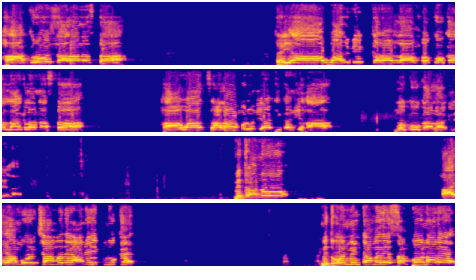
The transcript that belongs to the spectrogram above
हा आक्रोश झाला नसता. तर या वाल्मिक कराडला मकोका लागला नसता हा आवाज झाला म्हणून या ठिकाणी हा मकोका लागलेला आहे. मित्रांनो आज या मोर्चामध्ये अनेक लोक आहेत. मी दोन मिनिटांमध्ये संपवणार आहे.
